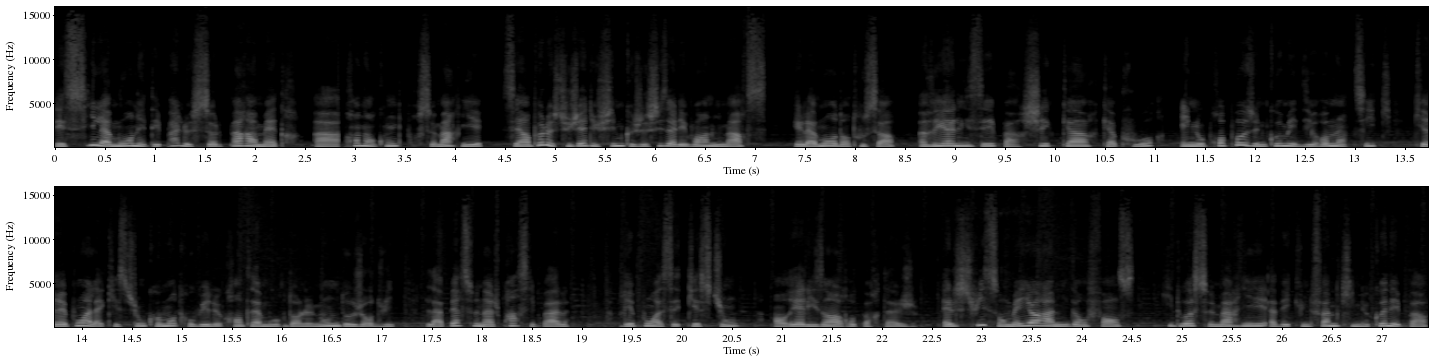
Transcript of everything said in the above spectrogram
Et si l'amour n'était pas le seul paramètre à prendre en compte pour se marier, c'est un peu le sujet du film que je suis allée voir mi-mars, et l'amour dans tout ça, réalisé par Shekhar Kapoor. Il nous propose une comédie romantique qui répond à la question comment trouver le grand amour dans le monde d'aujourd'hui. La personnage principale répond à cette question en réalisant un reportage. Elle suit son meilleur ami d'enfance qui doit se marier avec une femme qu'il ne connaît pas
